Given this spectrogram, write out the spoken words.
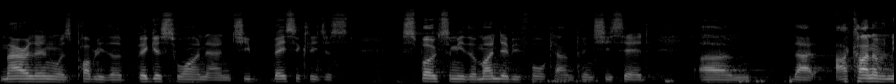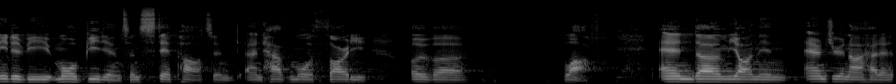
Marilyn was probably the biggest one, and she basically just spoke to me the Monday before camp, and she said, um, that I kind of need to be more obedient and step out and, and have more authority over life. And um, yeah, and then Andrew and I had a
